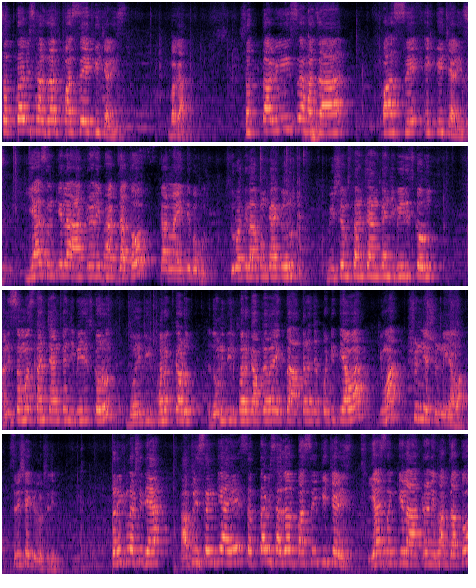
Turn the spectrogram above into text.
सत्तावीस हजार पाचशे एक्केचाळीस. बघा. सत्तावीस हजार पाचशे एक्केचाळीस. या संख्येला अकराने भाग जातो का नाही ते बघू. सुरुवातीला आपण काय करू? विषम स्थानच्या अंकांची बेरीज करू. आणि समस्थानच्या अंकांची बेरीज करून दोन्हीतील फरक काढू दोन्हीतील फरक आपल्याला एक तर अकराच्या पटीत यावा किंवा शून्य शून्य यावा. श्रेष्ठ एक लक्ष दे तर एक लक्ष द्या. आपली संख्या आहे सत्तावीस हजार पाचशे एक्केचाळीस. या संख्येला अकराने भाग जातो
